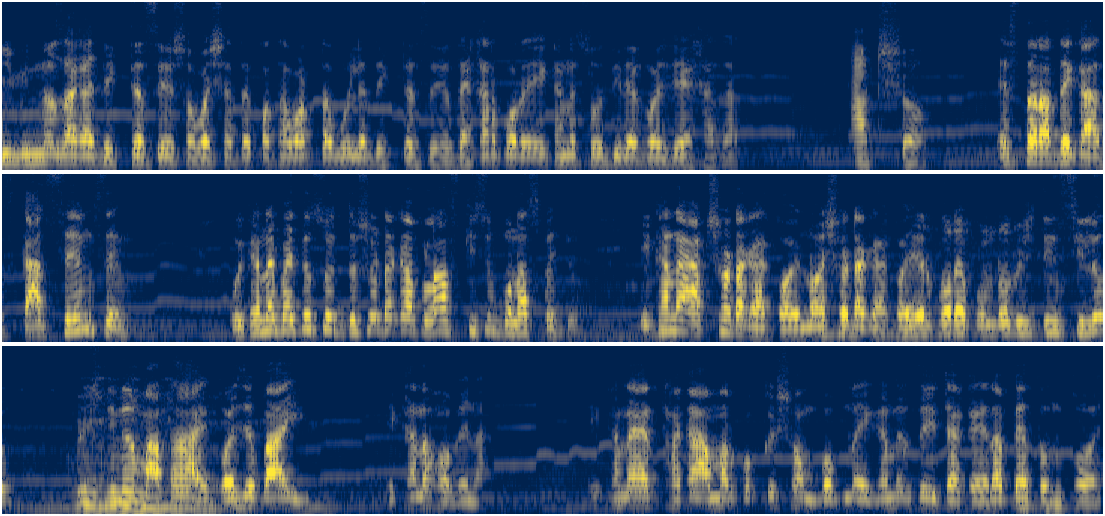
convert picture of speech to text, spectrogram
বিভিন্ন জায়গায় দেখতেছে, সবার সাথে কথাবার্তা বলে দেখতেছে। দেখার পরে এখানে সৌদিরা কয় যে এক হাজার, আটশো। এস্তারাতে কাজ কাজ সেম সেম ওইখানে পাইতো চোদ্দশো টাকা প্লাস কিছু বোনাস পাইতো। এখানে আটশো টাকা কয়, নয়শো টাকা কয়। এরপরে পনেরো বিশ দিন ছিল, বিশ দিনের মাথায় কয় যে, ভাই, এখানে হবে না। এখানে থাকা আমার পক্ষে সম্ভব না। এখানে যে টাকা এরা বেতন কয়,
